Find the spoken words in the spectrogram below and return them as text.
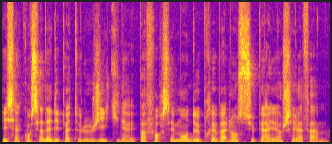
Et ça concernait des pathologies qui n'avaient pas forcément de prévalence supérieure chez la femme.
